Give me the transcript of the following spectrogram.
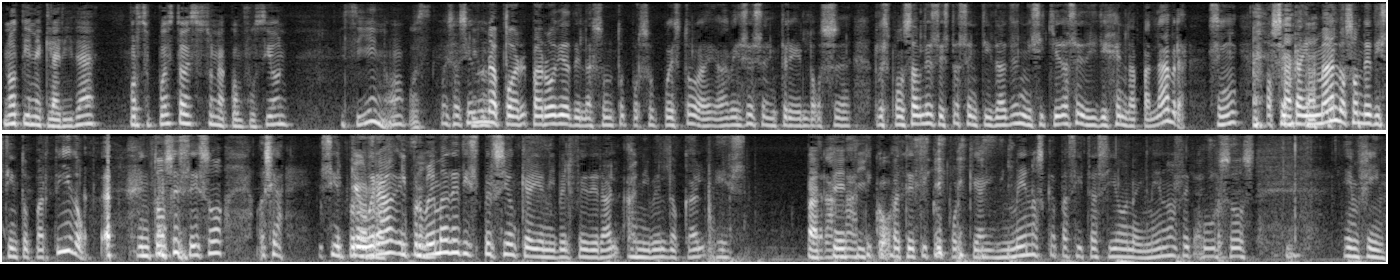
no tiene claridad. Por supuesto, eso es una confusión. Sí, ¿no? Pues, Pues haciendo digo, una par- parodia del asunto, por supuesto, a, a veces entre los eh, responsables de estas entidades ni siquiera se dirigen la palabra, ¿sí? O se caen mal o son de distinto partido. Entonces eso, o sea, si el, Qué progra- horror, el sí. problema de dispersión que hay a nivel federal, a nivel local es patético. dramático, patético, Sí. porque hay menos capacitación, hay menos recursos, en fin,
